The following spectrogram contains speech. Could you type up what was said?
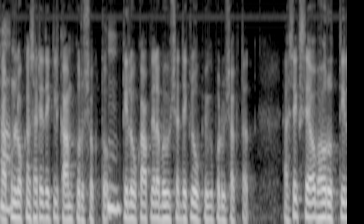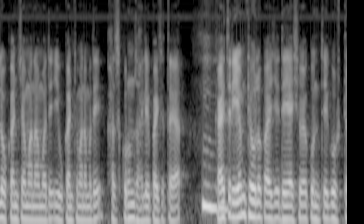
तर. आपण लोकांसाठी देखील काम करू शकतो. ती लोक आपल्याला भविष्यात देखील उपयोगी पडू शकतात. अशी एक सेवाभाव वृत्ती लोकांच्या मनामध्ये युवकांच्या मनामध्ये खास करून झाली पाहिजे तयार. काहीतरी एम ठेवलं पाहिजे ध्येयाशिवाय कोणतीही गोष्ट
